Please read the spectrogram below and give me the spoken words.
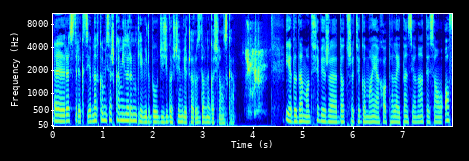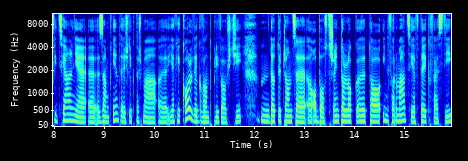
restrykcje. Nadkomisarz Kamil Rynkiewicz był dziś gościem wieczoru z Dolnego Śląska. Dziękuję. Ja dodam od siebie, że do 3 maja hotele i pensjonaty są oficjalnie e, zamknięte. Jeśli ktoś ma e, jakiekolwiek wątpliwości dotyczące obostrzeń, to, to informacje w tej kwestii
